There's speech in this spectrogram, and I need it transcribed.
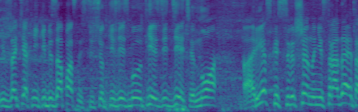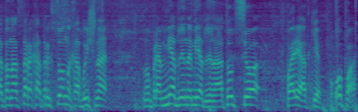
Из-за техники безопасности все-таки здесь будут ездить дети. Но а, резкость совершенно не страдает, а то на старых аттракционах обычно, ну, прям медленно-медленно. А тут все в порядке. Опа!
